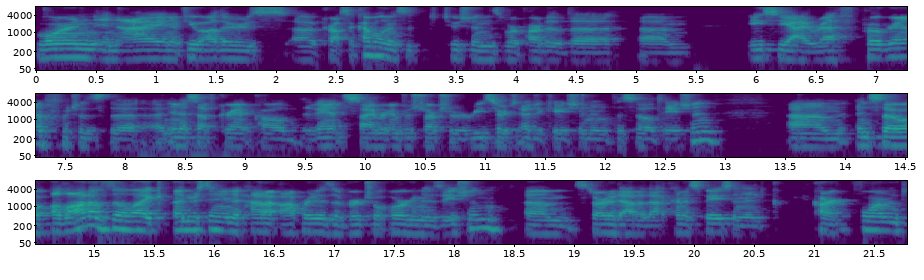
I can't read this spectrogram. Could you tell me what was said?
Lauren and I and a few others uh, across a couple of institutions were part of the um, ACI REF program, which was the an NSF grant called Advanced Cyber Infrastructure Research Education and Facilitation. Um, and so a lot of the like understanding of how to operate as a virtual organization um, started out of that kind of space and then CaRCC formed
